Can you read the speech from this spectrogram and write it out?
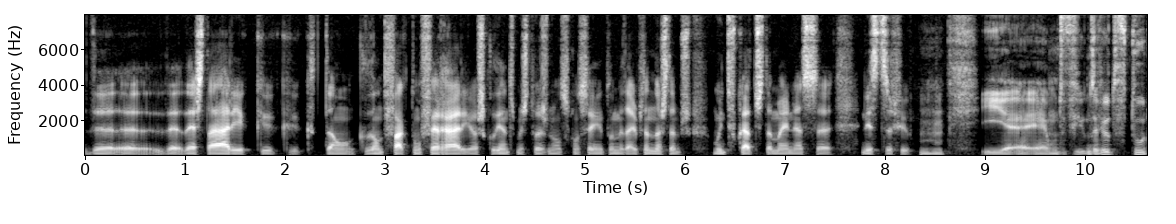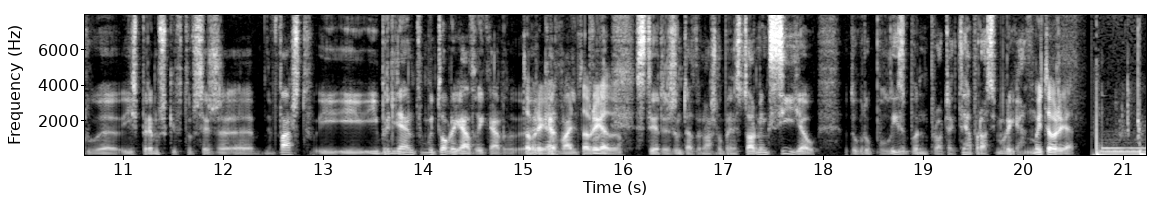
de, de, desta área que, que, que, dão, que dão de facto um Ferrari aos clientes, mas depois não se conseguem implementar. E, portanto, nós estamos muito focados também nessa, nesse desafio. Uhum. E é, é, um, desafio, um desafio de futuro uh, e esperamos que o futuro seja uh, vasto e, e, e, brilhante. Muito obrigado, Ricardo muito obrigado, Carvalho, muito obrigado. por se ter juntado a nós no Brainstorming, CEO do grupo Lisbon Project. Até à próxima. Obrigado. Muito obrigado.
